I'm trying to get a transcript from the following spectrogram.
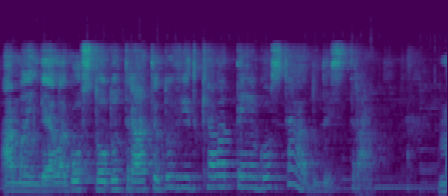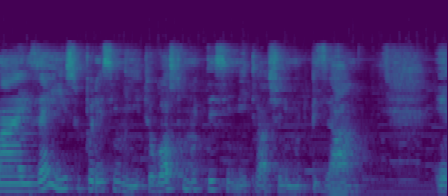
A mãe dela gostou do trato, eu duvido que ela tenha gostado desse trato. Mas é isso por esse mito. Eu gosto muito desse mito, eu acho ele muito bizarro e,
